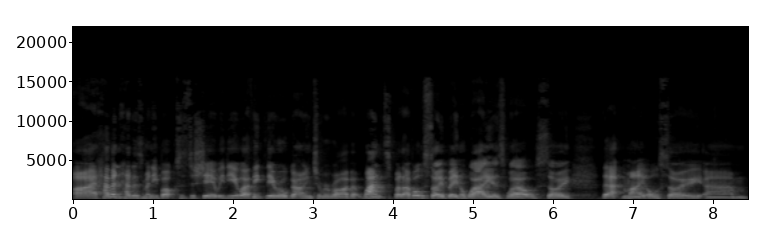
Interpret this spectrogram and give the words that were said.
I haven't had as many boxes to share with you. I think they're all going to arrive at once, but I've also been away as well, so that may also um,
